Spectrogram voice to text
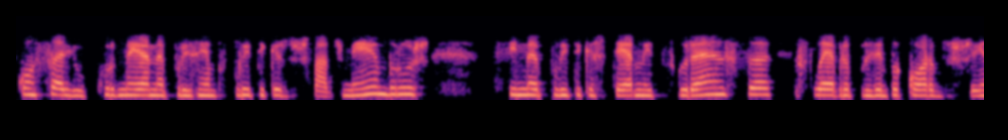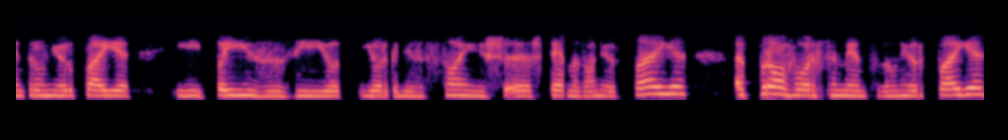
O Conselho coordena, por exemplo, políticas dos Estados-membros, define a política externa e de segurança, celebra, por exemplo, acordos entre a União Europeia e países e, e organizações eh, externas à União Europeia, aprova o orçamento da União Europeia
